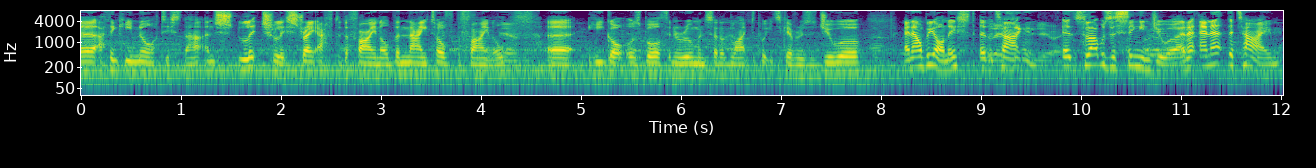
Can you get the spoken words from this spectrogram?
Uh, I think he noticed that, and s literally straight after the final, the night of the final, Yeah. uh, he got us both in a room and said, "I'd like to put you together as a duo." And I'll be honest, at the it time, uh, so that was a singing duo, and, and at the time.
